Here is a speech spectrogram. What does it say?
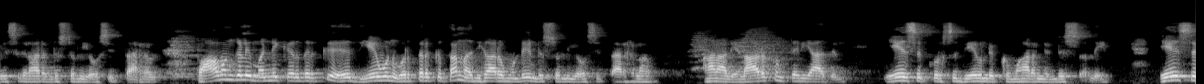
பேசுகிறார் என்று சொல்லி யோசித்தார்கள். பாவங்களை மன்னிக்கிறதற்கு தேவன் ஒருத்தருக்குத்தான் அதிகாரம் உண்டு என்று சொல்லி யோசித்தார்களாம். ஆனால் எல்லாருக்கும் தெரியாது. இயேசு கிறிஸ்து தேவனுடைய குமாரன் என்று சொல்லி. இயேசு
